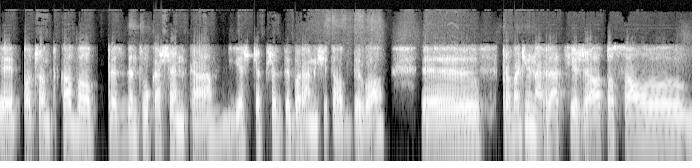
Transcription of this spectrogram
Y, początkowo prezydent Łukaszenka, jeszcze przed wyborami się to odbyło, y, wprowadził narrację, że oto są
